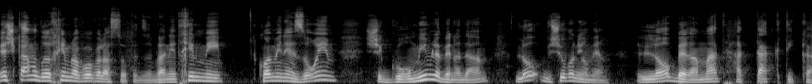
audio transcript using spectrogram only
ויש כמה דרכים לבוא ולעשות את זה, ואני אתחיל מכל מיני אזורים שגורמים לבן אדם, לא, ושוב אני אומר, לא ברמת הטקטיקה.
